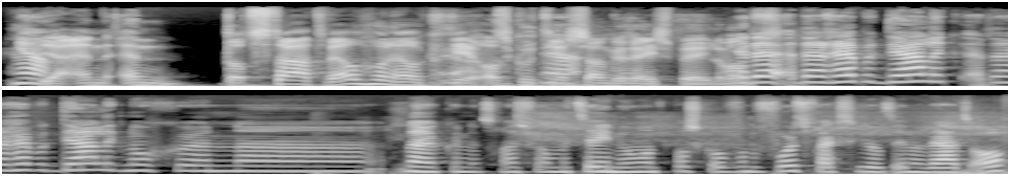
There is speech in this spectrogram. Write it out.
Ja. Ja, en, en dat staat wel gewoon elke keer als Guti Ja. en Sangaré spelen. Ja, Want, daar, daar, heb ik dadelijk, daar heb ik dadelijk nog een... eh, nou, we kunnen het trouwens wel meteen doen, want Pascal van der Voort vraagt zich dat inderdaad af.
